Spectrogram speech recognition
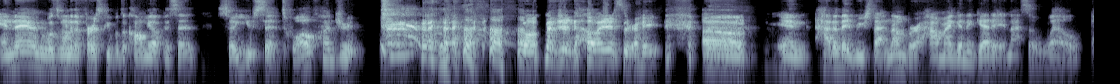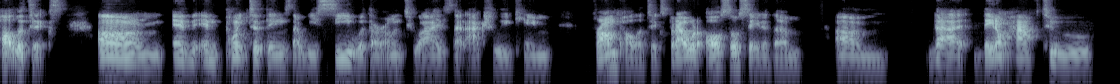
and then was one of the first people to call me up and said, "So you said twelve hundred, twelve hundred dollars, right? Um, and how do they reach that number? How am I going to get it?" And I said, "Well, politics." Um, and and point to things that we see with our own two eyes that actually came from politics. But I would also say to them um, that they don't have to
